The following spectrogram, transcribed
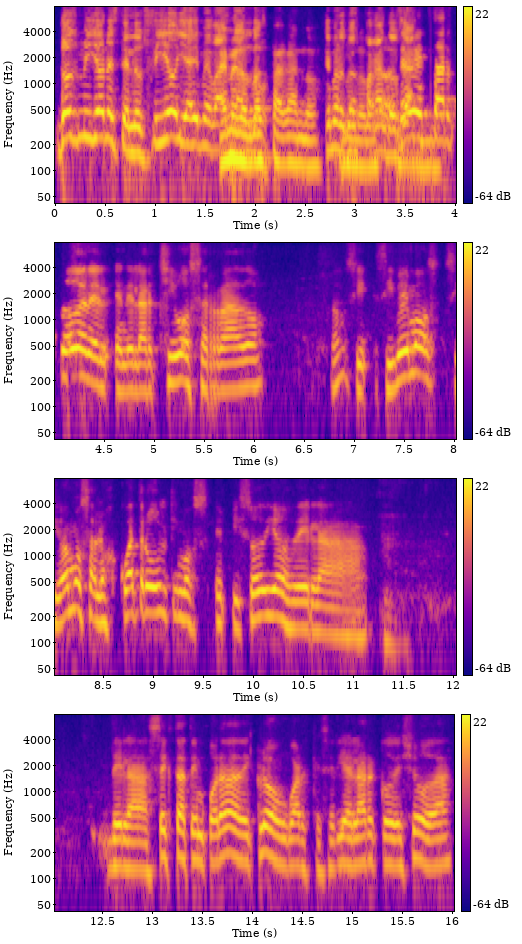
dos millones te los fío y ahí me vas Ahí me los vas pagando. Ahí me los vas pagando. O sea, Debe estar todo en el, en el archivo cerrado. Si, si vemos, si vamos a los cuatro últimos episodios de la de la sexta temporada de Clone Wars, que sería el arco de Yoda,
